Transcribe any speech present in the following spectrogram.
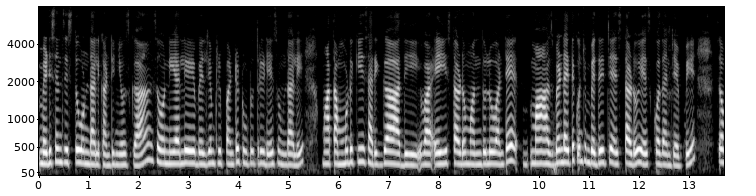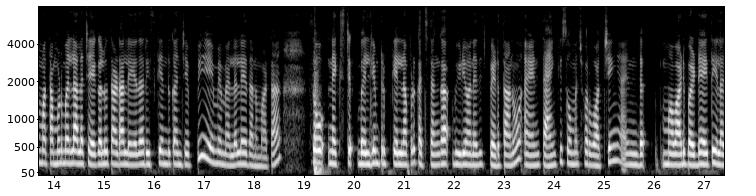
మెడిసిన్స్ ఇస్తూ ఉండాలి కంటిన్యూస్గా సో నియర్లీ బెల్జియం ట్రిప్ అంటే టూ టు త్రీ డేస్ ఉండాలి. మా తమ్ముడికి సరిగ్గా అది వేయిస్తాడు మందులు అంటే మా హస్బెండ్ అయితే కొంచెం బెదిరించి వేస్తాడు వేసుకోదని చెప్పి. సో మా తమ్ముడు మళ్ళీ అలా చేయగలుగుతాడా లేదా? రిస్క్ ఎందుకు అని చెప్పి మేము వెళ్ళలేదన్నమాట. సో నెక్స్ట్ బెల్జియం ట్రిప్కి వెళ్ళినప్పుడు ఖచ్చితంగా వీడియో అనేది పెడతాను. And thank you so much for watching and మా వాడి బర్త్డే అయితే ఇలా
